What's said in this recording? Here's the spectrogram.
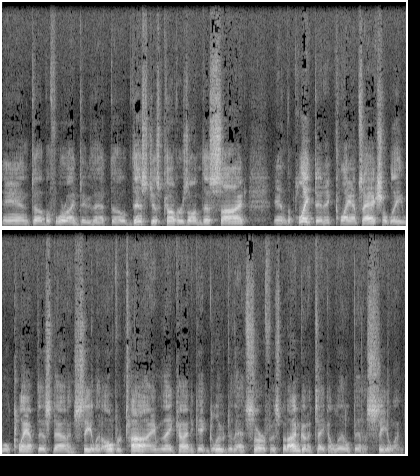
And uh, before I do that though, this just covers on this side and the plate that it clamps actually will clamp this down and seal it. Over time, they kind of get glued to that surface, but I'm going to take a little bit of sealant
